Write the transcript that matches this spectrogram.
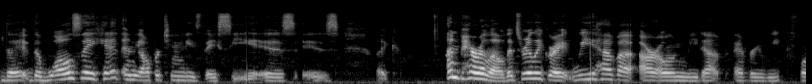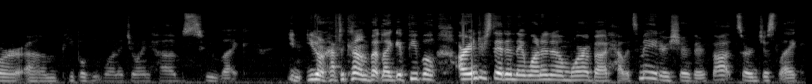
the the walls they hit and the opportunities they see is is like unparalleled. It's really great. We have a, our own meetup every week for um, people who want to join hubs who like you, you don't have to come but like if people are interested and they want to know more about how it's made or share their thoughts or just like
